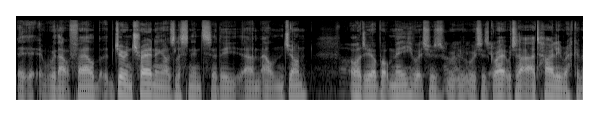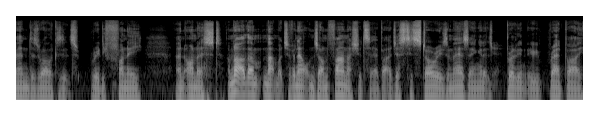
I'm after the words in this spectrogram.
it, it- without fail. But during training, I was listening to the um, Elton John audio about me, which was which is great, which I- I'd highly recommend as well because it's really funny and honest. I'm not that, that much of an Elton John fan, I should say, but I just his story is amazing and it's brilliantly read by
